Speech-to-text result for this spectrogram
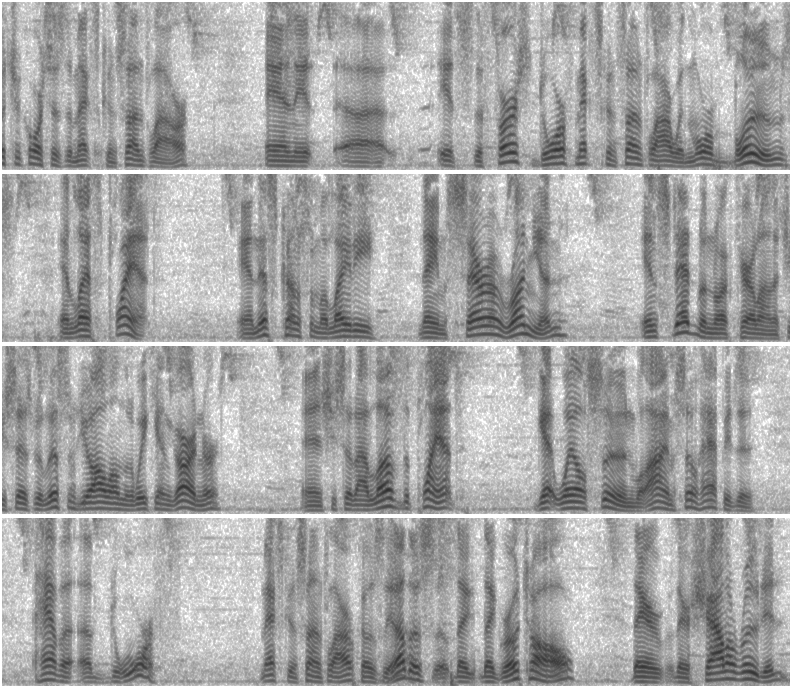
which of course is the Mexican sunflower, and it uh, it's the first dwarf Mexican sunflower with more blooms and less plant. And this comes from a lady named Sarah Runyon in Stedman, North Carolina. She says, We listened to you all on the Weekend Gardener. And she said, I love the plant. Get well soon. Well, I am so happy to have a, a dwarf Mexican sunflower because the others, uh, they, they grow tall. They're, they're shallow rooted.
